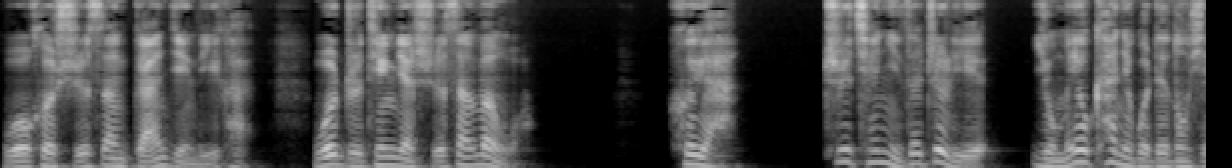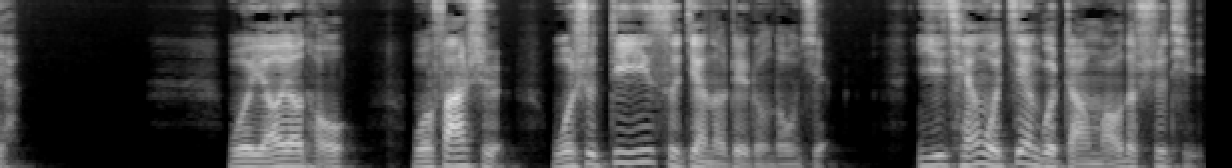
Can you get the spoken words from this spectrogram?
我和十三赶紧离开。我只听见十三问我：“何远，之前你在这里有没有看见过这东西？”我摇摇头。我发誓，我是第一次见到这种东西。以前我见过长毛的尸体，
